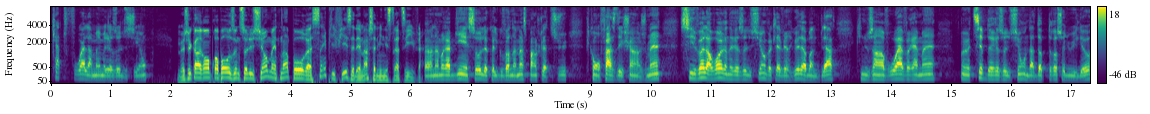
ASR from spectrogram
quatre fois la même résolution. M. Caron propose une solution maintenant pour euh, simplifier ces démarches administratives. Euh, On aimerait bien ça, que le gouvernement se penche là-dessus, puis qu'on fasse des changements. S'ils veulent avoir une résolution avec la virgule à la bonne place, qui nous envoie vraiment un type de résolution, on adoptera celui-là.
